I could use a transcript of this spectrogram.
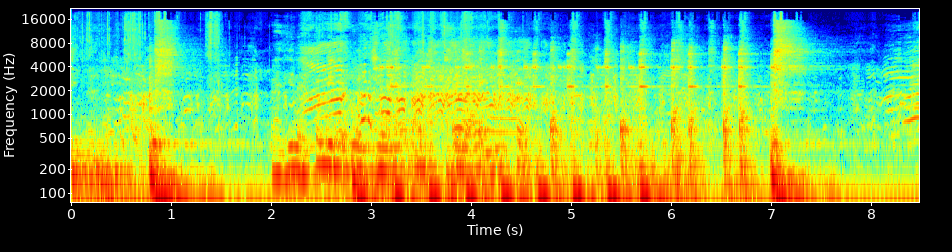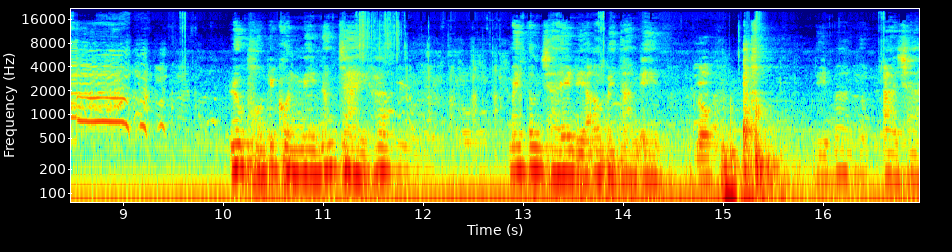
ริงๆนะไปที่ไหนก็มีแต่คนชมลูกผมเป็นคนมีน้ำใจครับ ไม่ต้องใช้เดี๋ยวเอาไปทำเอง ลบดีมากครับอาชา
